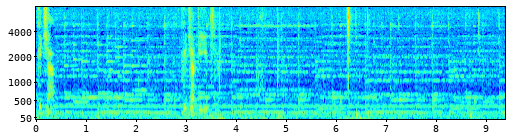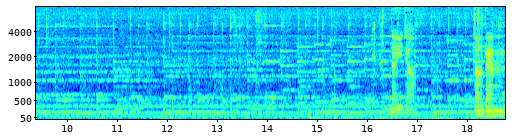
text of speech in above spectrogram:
Good job. Good job to you two. No, you don't. Don't abandon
